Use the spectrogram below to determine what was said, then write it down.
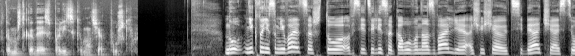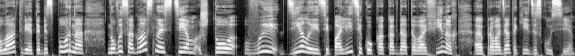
Потому что, когда есть политика, молчат пушки. Ну, никто не сомневается, что все эти лица, кого вы назвали, ощущают себя частью Латвии. Это бесспорно. Но вы согласны с тем, что вы делаете политику, как когда-то в Афинах, э, проводя такие дискуссии?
